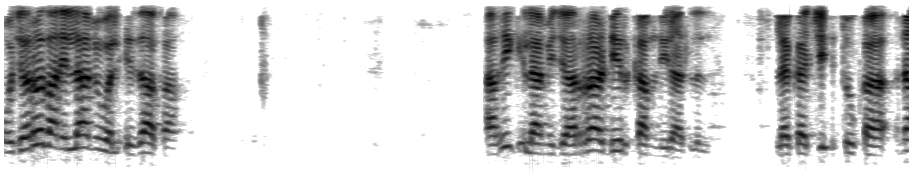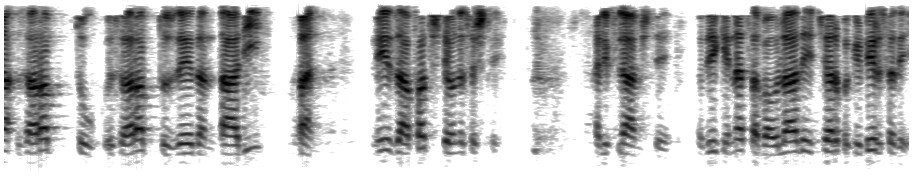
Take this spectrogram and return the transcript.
مجرد عن اللام والاضافه هغه کې لام جره ډیر کم دی راتلل لکه جئتک نه ضربت ضربت زیدا تعدی بن نه اضافت شته ونه سشته الف لام شته دې کې نسب اولاد جر په کې ډیر څه دی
